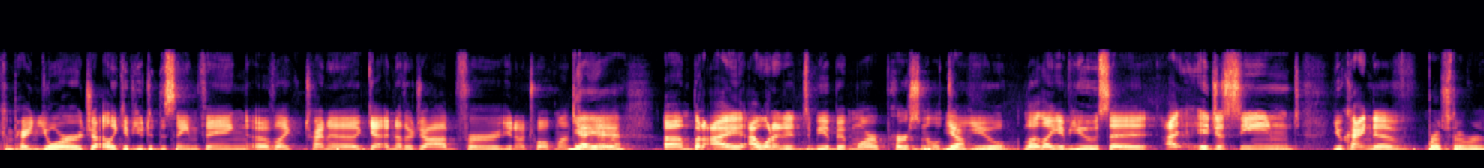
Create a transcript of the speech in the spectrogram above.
comparing your job, like if you did the same thing of like trying to get another job for you know twelve months. Yeah, or yeah, whatever. Um, but I, I wanted it to be a bit more personal to Yeah. you. Like if you said, I, it just seemed you kind of brushed over.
